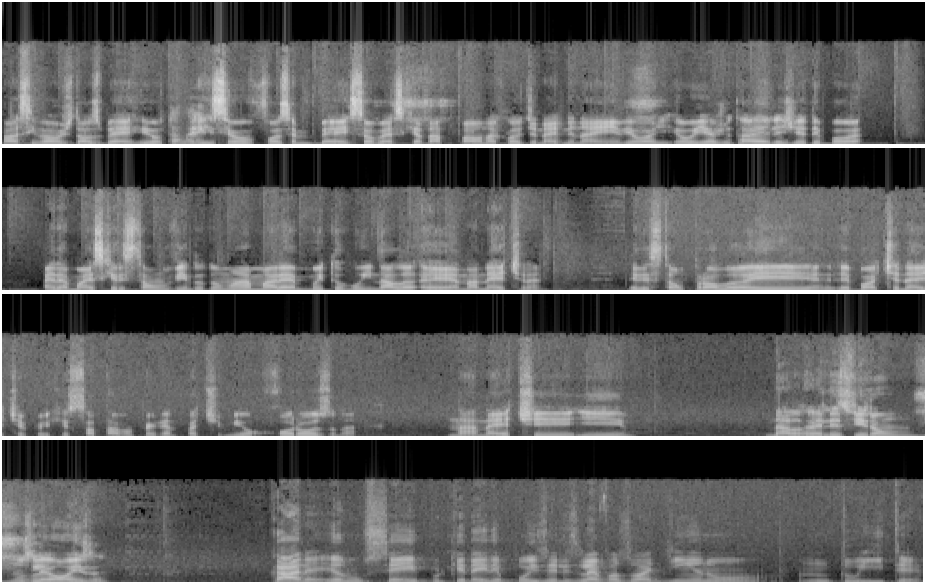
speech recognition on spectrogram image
Assim, vamos ajudar os BR? Eu também, se eu fosse MBR e soubesse que ia dar pau na Cloud9 e na Envy, eu, eu ia ajudar a LG de boa. Ainda mais que eles estão vindo de uma maré muito ruim na, é, na net, né? Eles estão pro LAN e, e botnet, porque só estavam perdendo pra time horroroso na, na net e na LAN eles viram uns leões, né? Cara, eu não sei, porque daí depois eles levam a zoadinha no, no Twitter.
